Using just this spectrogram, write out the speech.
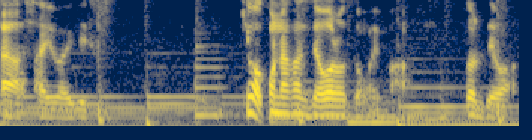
あ幸いです。今日はこんな感じで終わろうと思います。それでは。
